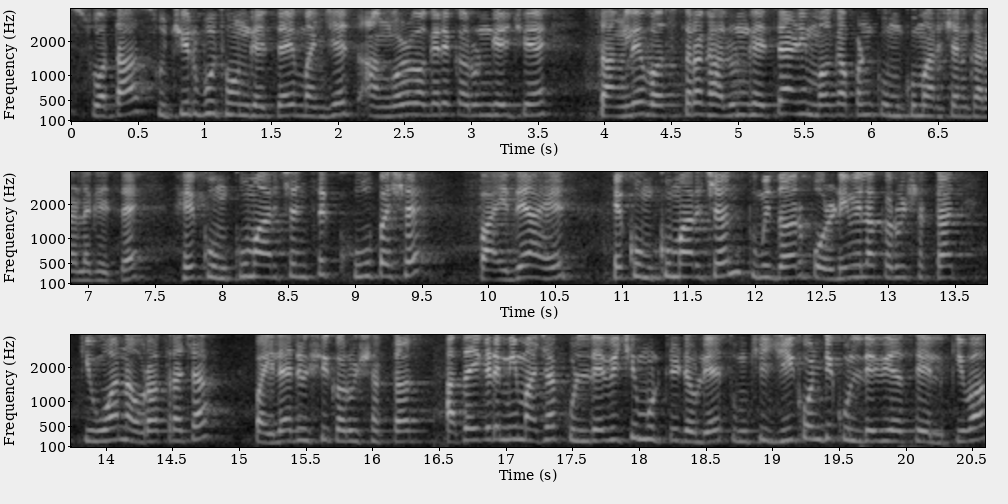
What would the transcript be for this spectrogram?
स्वतः सुचिरभूत होऊन घ्यायचं आहे. म्हणजेच आंघोळ वगैरे करून घ्यायची आहे चांगले वस्त्र घालून घ्यायचे आणि मग आपण कुंकुमार्चन करायला घ्यायचं आहे. हे कुंकुमार्चनचे खूप असे फायदे आहेत. हे कुंकुमार्चन तुम्ही दर पौर्णिमेला करू शकतात किंवा नवरात्राच्या पहिल्या दिवशी करू शकतात. आता इकडे मी माझ्या कुलदेवीची मूर्ती ठेवली आहे. तुमची जी कोणती कुलदेवी असेल किंवा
